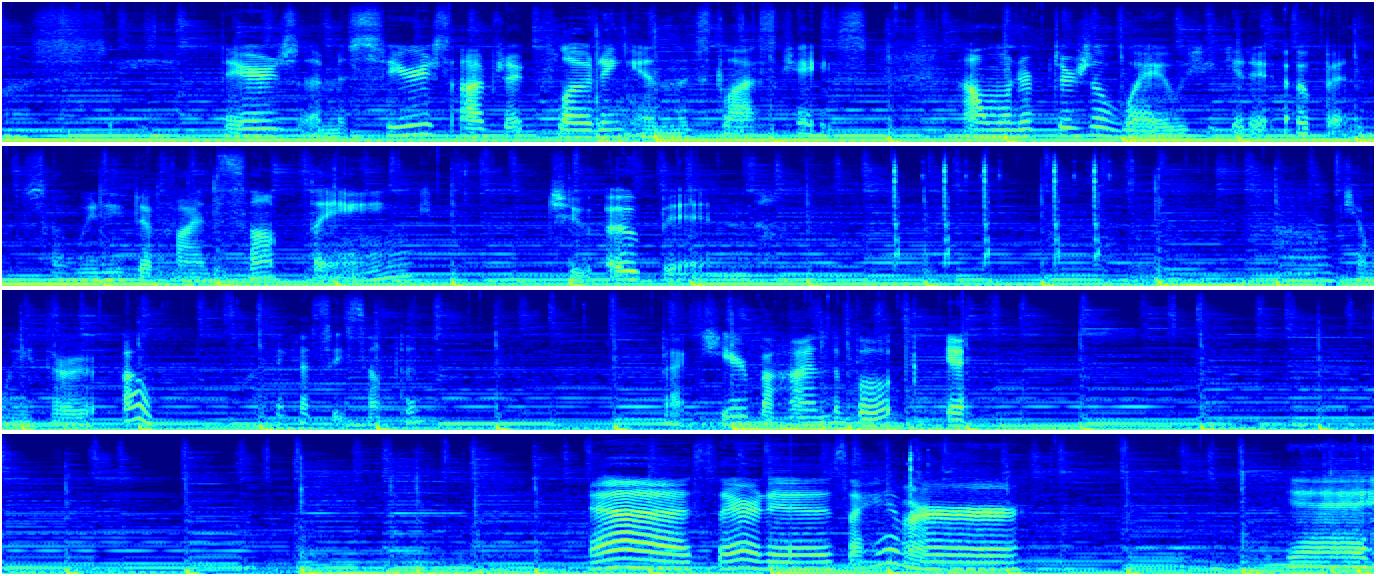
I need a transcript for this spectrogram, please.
Let's see. There's a mysterious object floating in this glass case. I wonder if there's a way we could get it open. So we need to find something to open. Um, can we throw? Oh, I think I see something back here behind the book. Yeah. Yes, there it is, a hammer. Yay,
